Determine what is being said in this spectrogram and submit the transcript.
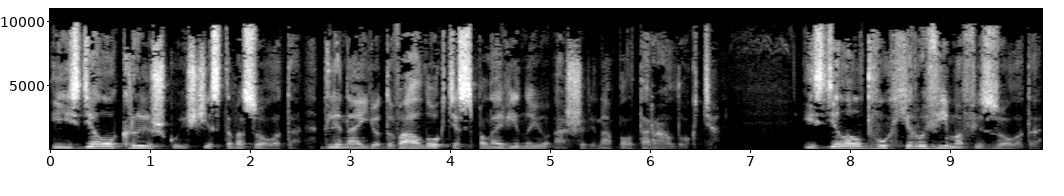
И сделал крышку из чистого золота, длина ее два локтя с половиной, а ширина полтора локтя и сделал двух херувимов из золота.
